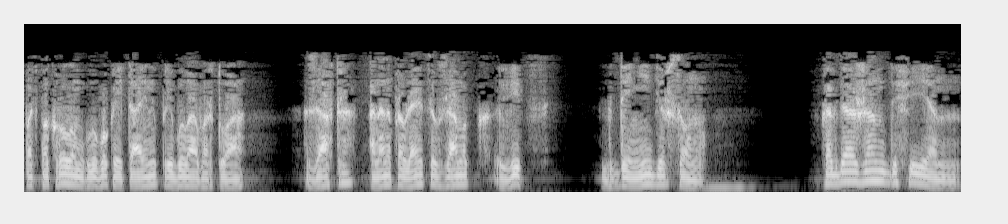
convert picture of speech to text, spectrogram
под покровом глубокой тайны прибыла в Артуа. Завтра она направляется в замок Виц, к Дени Дерсону. Когда Жан де Фиен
